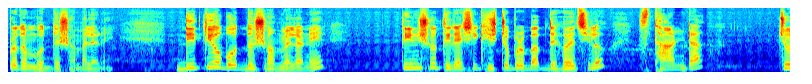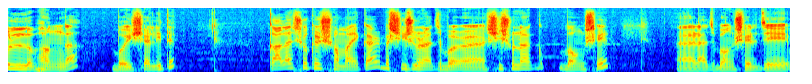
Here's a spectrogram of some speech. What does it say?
প্রথম বৌদ্ধ সম্মেলনে। দ্বিতীয় বৌদ্ধ সম্মেলনে তিনশো তিরাশি খ্রিস্টপূর্বাব্দে হয়েছিল স্থানটা চুল্লভাঙ্গা বৈশালীতে। কালাশোকের সময়কার বা শিশুরাজ শিশুনাগ বংশের রাজবংশের যে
